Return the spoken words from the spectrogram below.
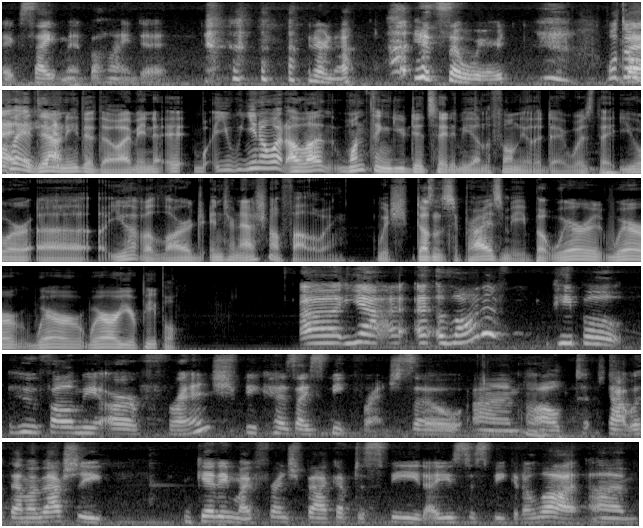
excitement behind it. I don't know. It's so weird. Well, don't But, play it down yeah. either, though. I mean, it, you, you know what? A lot, one thing you did say to me on the phone the other day was that you're uh, you have a large international following, which doesn't surprise me. But where where where where are your people? Uh, yeah, a, a lot of people who follow me are French because I speak French. So um, Oh. I'll t- chat with them. I'm actually getting my French back up to speed. I used to speak it a lot, um,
